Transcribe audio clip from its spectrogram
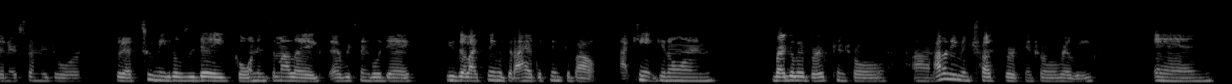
thinners from the door. So that's two needles a day going into my legs every single day. These are like things that I had to think about. I can't get on regular birth control. Um, I don't even trust birth control really, and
